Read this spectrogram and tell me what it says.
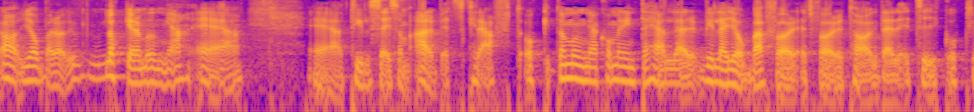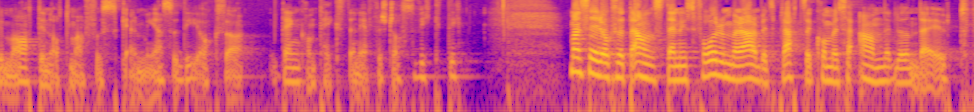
ja, jobba, locka de unga eh, eh, till sig som arbetskraft. Och de unga kommer inte heller vilja jobba för ett företag där etik och klimat är något man fuskar med. Så det är också, den kontexten är förstås viktig. Man säger också att anställningsformer och arbetsplatser kommer att se annorlunda ut.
